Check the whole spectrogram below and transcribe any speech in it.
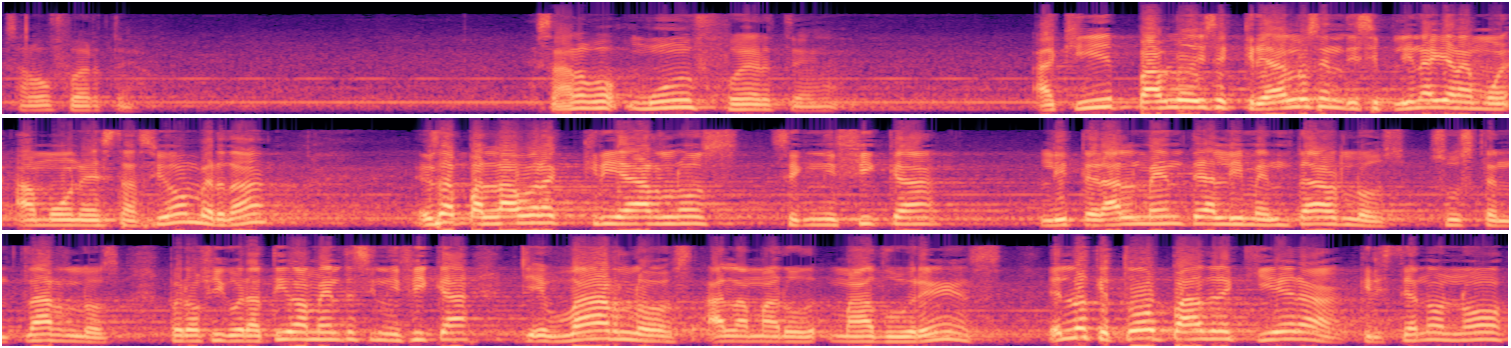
Es algo fuerte. Es algo muy fuerte. Aquí Pablo dice criarlos en disciplina y en amonestación, ¿verdad? Esa palabra criarlos significa literalmente alimentarlos, sustentarlos, pero figurativamente significa llevarlos a la madurez. Es lo que todo padre quiera, cristiano no,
